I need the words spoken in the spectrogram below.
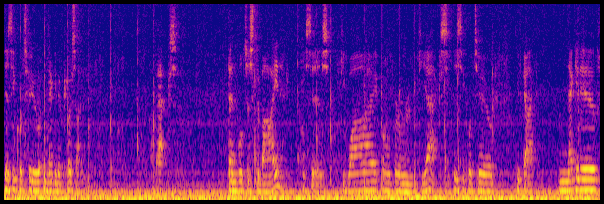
is equal to negative cosine of x. Then we'll just divide this is dy over dx is equal to, we've got negative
